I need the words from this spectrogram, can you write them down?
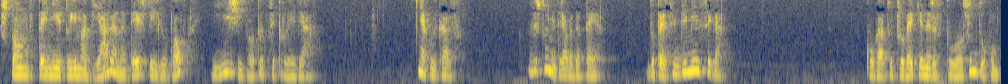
Щом в пението има вяра, надежда и любов, и животът се проявява. Някой казва, защо ми трябва да пея? До песен ли ми е сега? Когато човек е неразположен духом,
